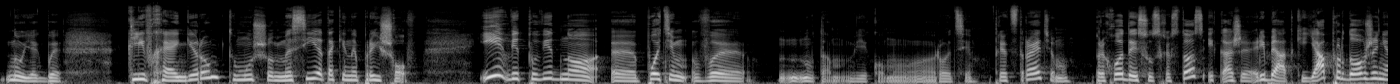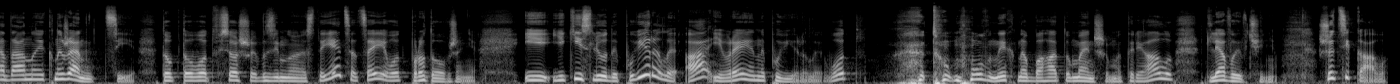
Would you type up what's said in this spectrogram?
ну, якби кліфхенгером, тому що Месія так і не прийшов. І, відповідно, е, потім в ну там в якому році, 33-му, приходить Ісус Христос і каже: Ребятки, я продовження даної книженці. Тобто, от все, що зі мною стається, це є от продовження. І якісь люди повірили, а євреї не повірили. От тому в них набагато менше матеріалу для вивчення. Що цікаво,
